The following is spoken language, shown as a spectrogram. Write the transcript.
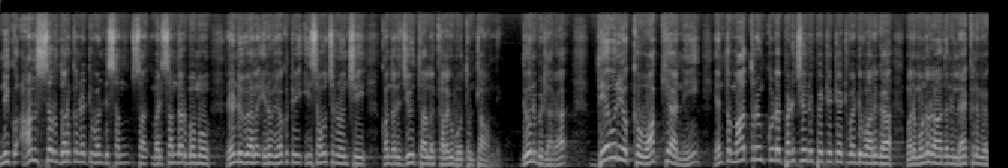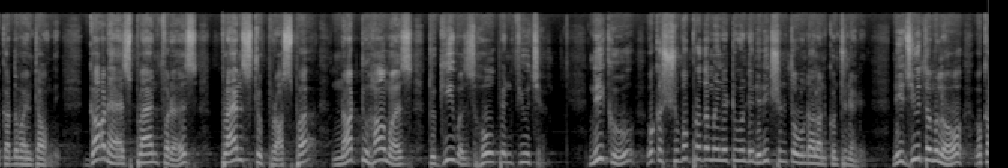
నీకు ఆన్సర్ దొరకనటువంటి సం స- మరి సందర్భము రెండు వేల ఇరవై ఒకటి ఈ సంవత్సరం నుంచి కొందరి జీవితాల్లో కలగబోతుంటా ఉంది. దేవుని బిడ్డారా దేవుని యొక్క వాక్యాన్ని ఎంత మాత్రం కూడా పడిచేని పెట్టేటటువంటి వారుగా మనం ఉండరాదని లేఖనం యొక్క అర్థమై ఉంటా ఉంది. God has plan for us plans to prosper not to harm us to give us hope and future నీకు ఒక శుభప్రదమైనటువంటి నిరీక్షణతో ఉండాలనుకుంటున్నాడు. నీ జీవితంలో ఒక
